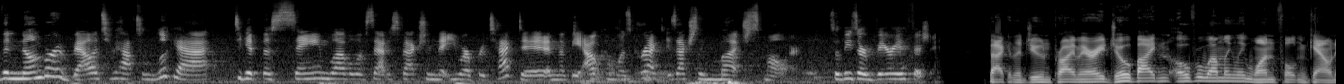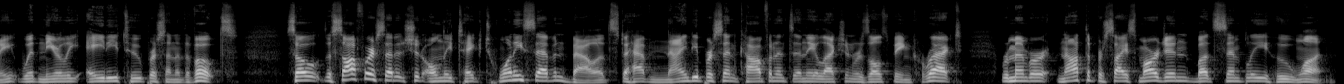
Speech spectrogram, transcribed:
the number of ballots you have to look at to get the same level of satisfaction that you are protected and that the outcome was correct is actually much smaller. So these are very efficient. Back in the June primary, Joe Biden overwhelmingly won Fulton County with nearly 82% of the votes. So the software said it should only take 27 ballots to have 90% confidence in the election results being correct. Remember, not the precise margin, but simply who won.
